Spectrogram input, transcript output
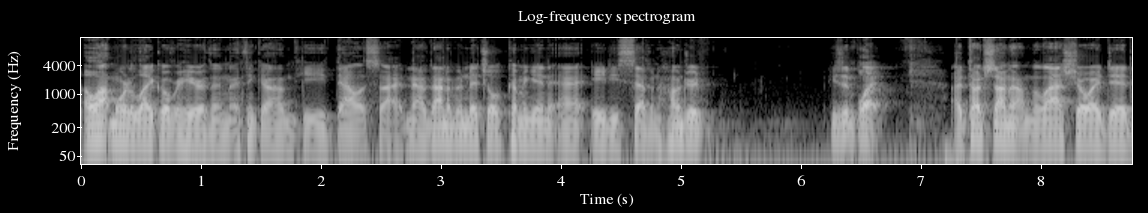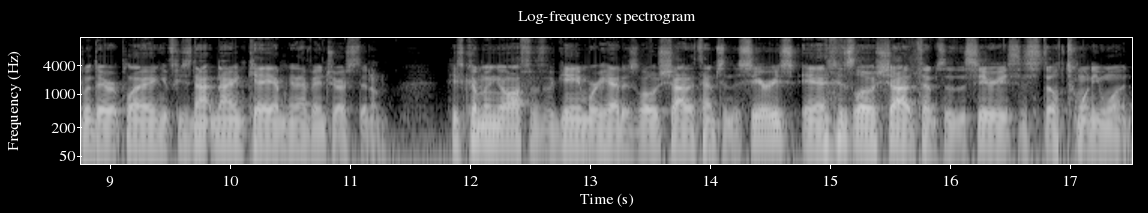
a lot more to like over here than I think on the Dallas side. Now, Donovan Mitchell coming in at 8,700. He's in play. I touched on it on the last show I did when they were playing. If he's not 9K, I'm going to have interest in him. He's coming off of a game where he had his lowest shot attempts in the series, and his lowest shot attempts of the series is still 21.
